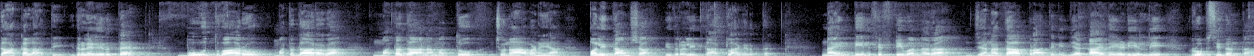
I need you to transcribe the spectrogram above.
ದಾಖಲಾತಿ. ಇದರಲ್ಲಿ ಏನಿರುತ್ತೆ? ಬೂತ್ವಾರು ಮತದಾರರ ಮತದಾನ ಮತ್ತು ಚುನಾವಣೆಯ ಫಲಿತಾಂಶ ಇದರಲ್ಲಿ ದಾಖಲಾಗಿರುತ್ತೆ. ನೈನ್ಟೀನ್ ಫಿಫ್ಟಿ ಒನ್ನರ ಜನತಾ ಪ್ರಾತಿನಿಧ್ಯ ಕಾಯ್ದೆಯಡಿಯಲ್ಲಿ ರೂಪಿಸಿದಂತಹ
